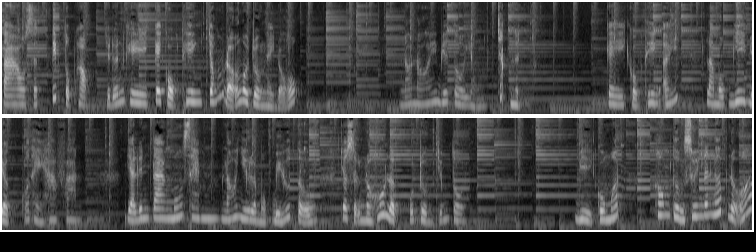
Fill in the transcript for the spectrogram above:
Tao sẽ tiếp tục học cho đến khi cây cột thiên chống đỡ ngôi trường này đổ. Nó nói với tôi giọng chắc nịch. Cây cột thiên ấy là một di vật của thầy ha phan và linh tang muốn xem nó như là một biểu tượng cho sự nỗ lực của trường chúng tôi vì cô mất không thường xuyên đến lớp nữa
